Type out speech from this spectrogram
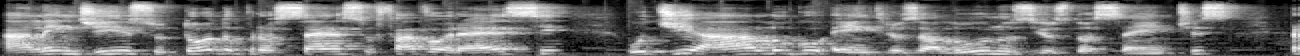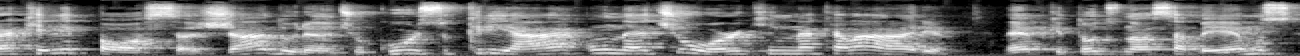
Além disso, todo o processo favorece o diálogo entre os alunos e os docentes para que ele possa, já durante o curso, criar um networking naquela área. Né? Porque todos nós sabemos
